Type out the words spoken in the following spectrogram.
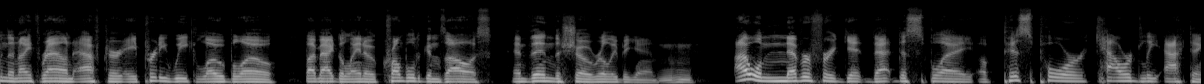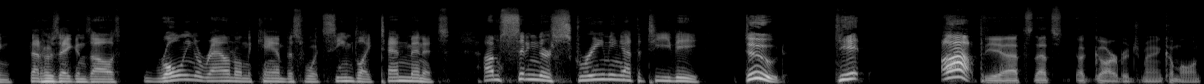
in the ninth round after a pretty weak low blow by Magdaleno crumbled Gonzalez, and then the show really began. hmm I will never forget that display of piss poor, cowardly acting that Jose Gonzalez rolling around on the canvas for what seemed like 10 minutes. I'm sitting there screaming at the TV, dude, get up. Yeah, that's that's a garbage, man. Come on.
